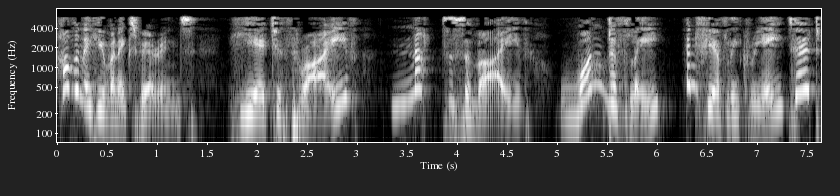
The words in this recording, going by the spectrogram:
having a human experience, here to thrive, not to survive, wonderfully and fearfully created,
